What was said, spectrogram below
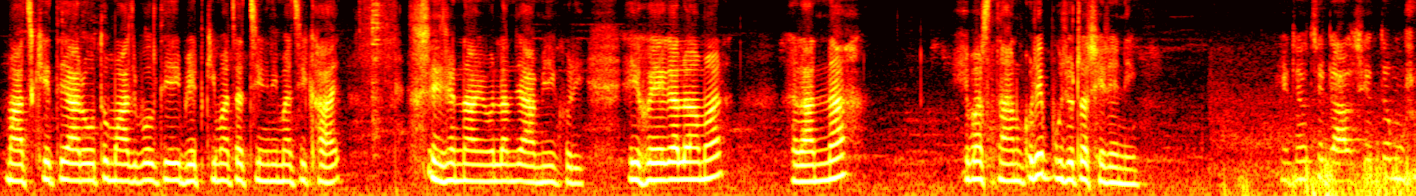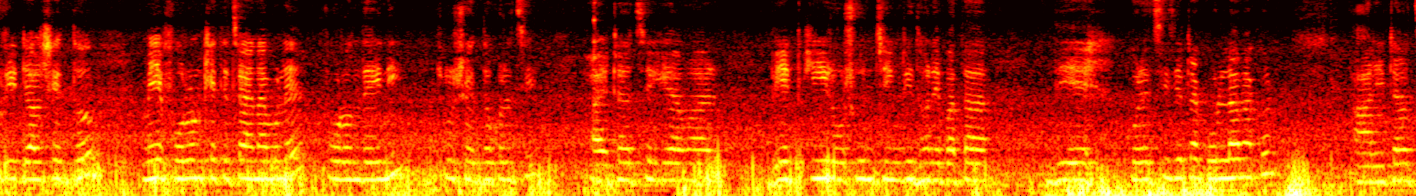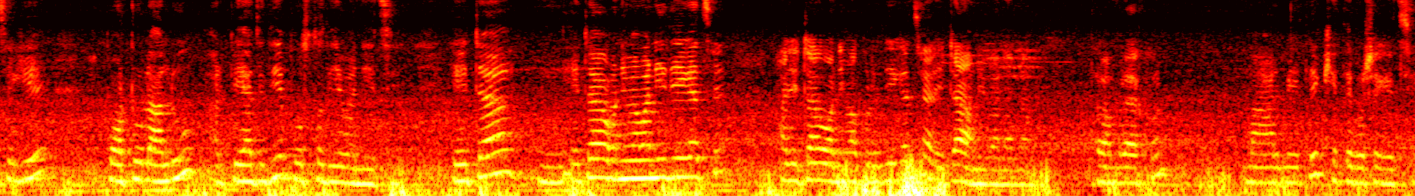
মাছ খেতে, আর ও তো মাছ বলতে এই ভেটকি মাছ আর চিংড়ি মাছই খায়। সেই জন্য আমি বললাম যে, আমিই করি। এই হয়ে গেল আমার রান্না। এবার স্নান করে পুজোটা সেরে নিই। এটা হচ্ছে ডাল সেদ্ধ, মুসুরির ডাল সেদ্ধ। মেয়ে ফোড়ন খেতে চায় না বলে ফোড়ন দেইনি শুধু সেদ্ধ করেছি। আর এটা হচ্ছে গিয়ে আমার ভেটকি রসুন, চিংড়ি, ধনে পাতা দিয়ে করেছি যেটা করলাম এখন। আর এটা হচ্ছে গিয়ে পটল, আলু আর পেঁয়াজ দিয়ে পোস্ত দিয়ে বানিয়েছি। এটা এটা অনিমা বানিয়ে দিয়ে গেছে আর এটা অনিমা করে দিয়ে গেছে আর এটা আমি বানালাম। তো আমরা এখন মা আর মেয়েতে খেতে বসে গেছি।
